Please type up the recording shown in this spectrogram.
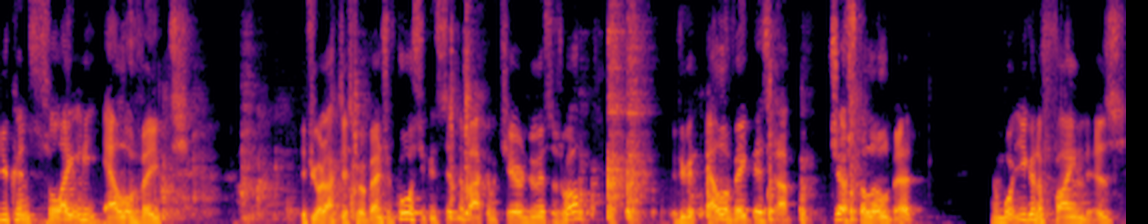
you can slightly elevate if you've got access to a bench, of course, you can sit in the back of a chair and do this as well. If you can elevate this up just a little bit, and what you're going to find is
